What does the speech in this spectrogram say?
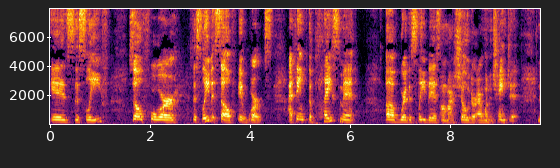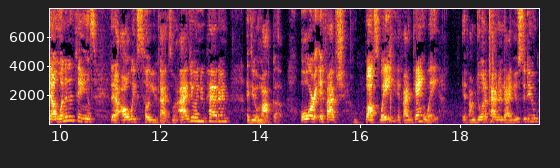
is the sleeve. So for the sleeve itself, it works. I think the placement of where the sleeve is on my shoulder, I want to change it. Now, one of the things that I always tell you guys, when I do a new pattern, I do a mock-up. Or if I've lost weight, if I gain weight, if I'm doing a pattern that I used to do,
